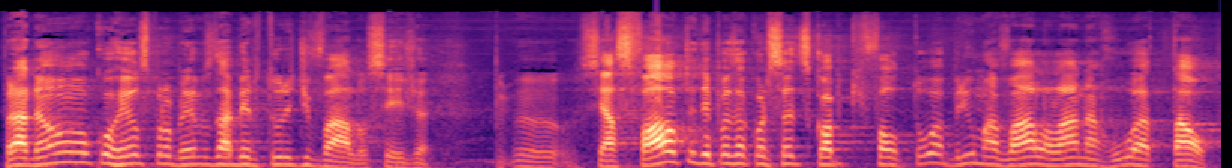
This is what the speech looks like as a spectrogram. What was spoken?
para não ocorrer os problemas da abertura de vala, ou seja, eh, se asfalta e depois a Corsã descobre que faltou abrir uma vala lá na rua tal.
